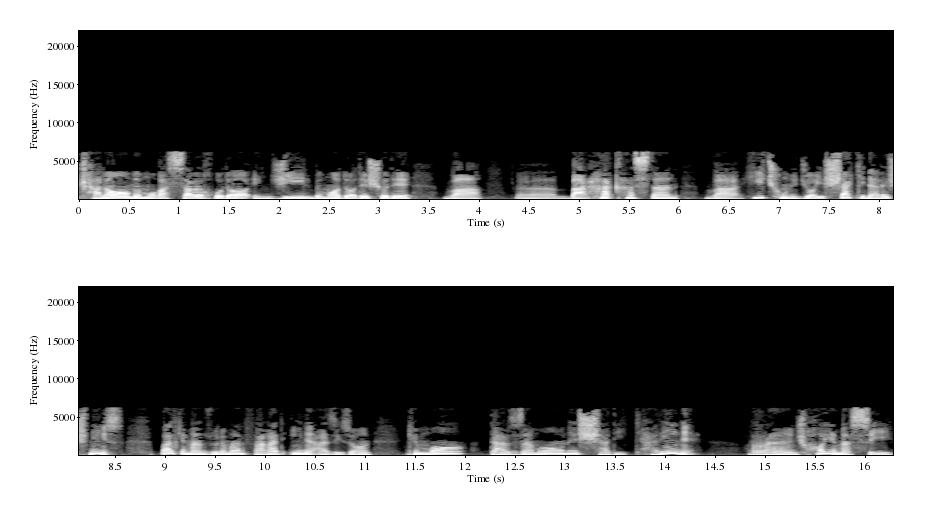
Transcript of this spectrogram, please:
کلام موثق خدا انجیل به ما داده شده و برحق هستند و هیچ گونه جای شکی درش نیست. بلکه منظور من فقط اینه عزیزان که ما در زمان شدیدترین رنج های مسیح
